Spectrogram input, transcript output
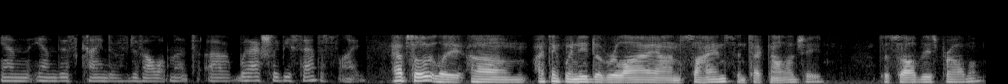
in in this kind of development uh, would actually be satisfied. Absolutely, um, I think we need to rely on science and technology to solve these problems.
